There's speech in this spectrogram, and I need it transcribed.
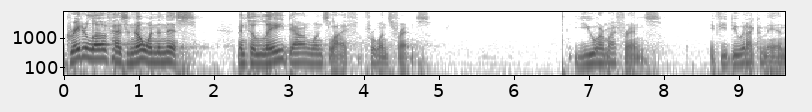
Greater love has no one than this than to lay down one's life for one's friends. You are my friends if you do what I command.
